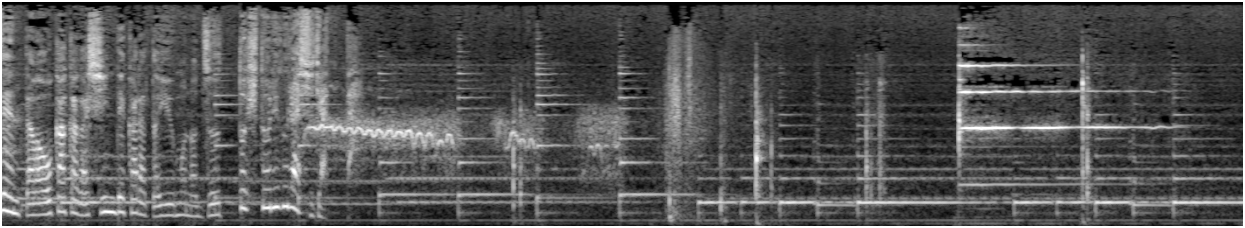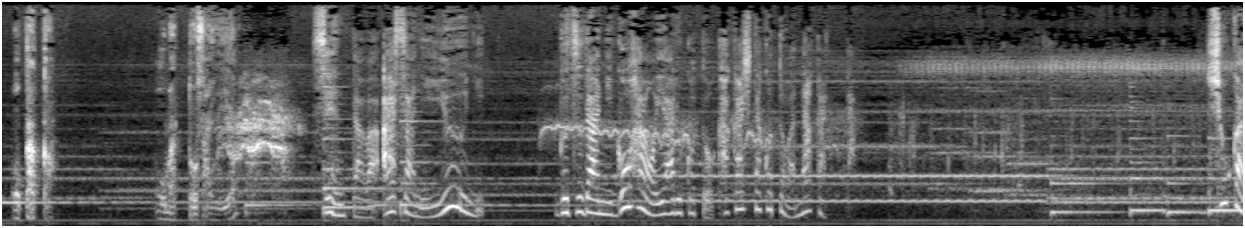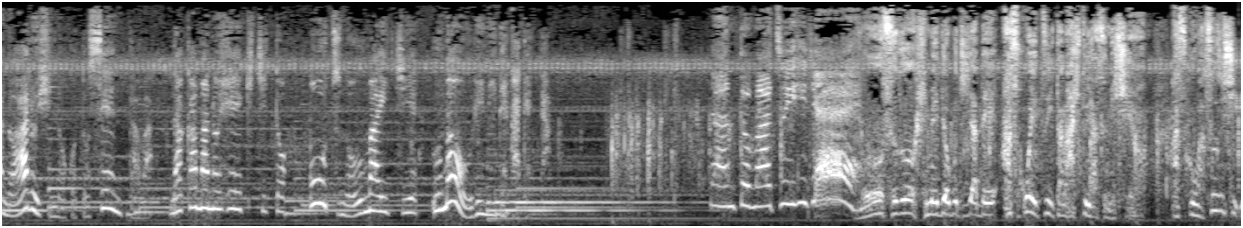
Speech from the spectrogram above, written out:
千太はおかかが死んでからというものずっと一人暮らしじゃった。おかか。おまっとうさんよ千太は朝に夕に仏壇にご飯をやることを欠かしたことはなかった。初夏のある日のこと千太は仲間の平吉と大津の馬市へ馬を売りに出かけた。なんとも暑い日じゃもうすぐ姫女淵じゃであそこへ着いたら一休みしよう。あそこは涼しい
